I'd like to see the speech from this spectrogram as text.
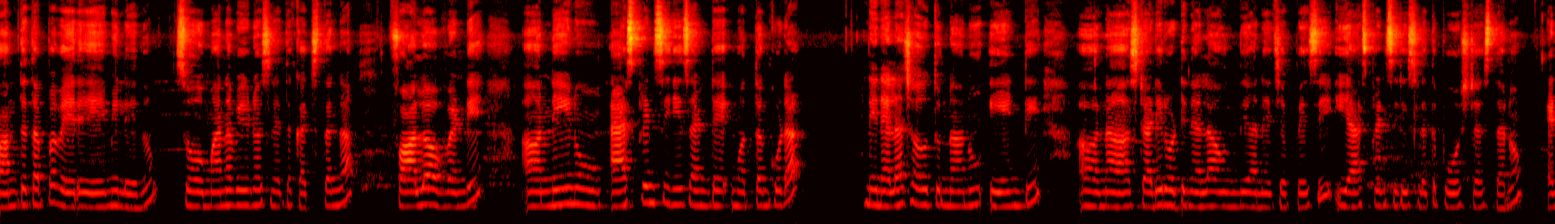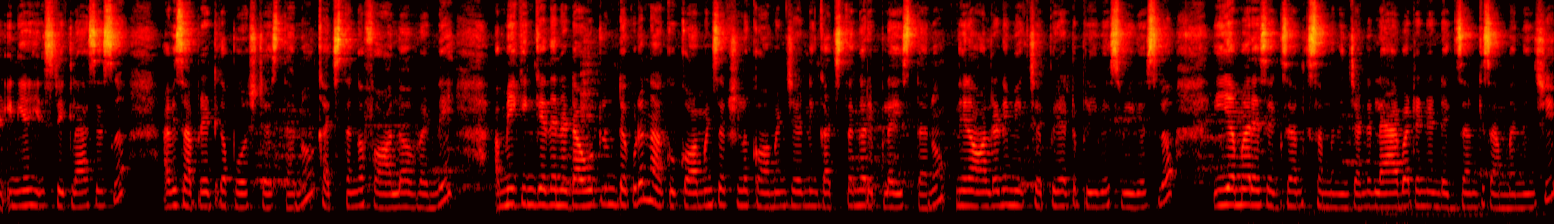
అంతే తప్ప వేరే ఏమీ లేదు. సో మన వీడియోస్ని అయితే ఖచ్చితంగా ఫాలో అవ్వండి. నేను యాస్పిరెంట్ సిరీస్ అంటే మొత్తం కూడా నేను ఎలా చదువుతున్నాను ఏంటి నా స్టడీ రొటీన్ ఎలా ఉంది అని చెప్పేసి ఈ ఆస్పిరెంట్ సిరీస్లో అయితే పోస్ట్ చేస్తాను. అండ్ ఇండియన్ హిస్టరీ క్లాసెస్ అవి సపరేట్గా పోస్ట్ చేస్తాను. ఖచ్చితంగా ఫాలో అవ్వండి. మీకు ఇంకేదైనా డౌట్లు ఉంటే కూడా నాకు కామెంట్ సెక్షన్లో కామెంట్ చేయండి. నేను ఖచ్చితంగా రిప్లై ఇస్తాను. నేను ఆల్రెడీ మీకు చెప్పినట్టు ప్రీవియస్ వీడియోస్లో ఈఎంఆర్ఎస్ ఎగ్జామ్కి సంబంధించి అంటే ల్యాబ్ అటెండెంట్ ఎగ్జామ్కి సంబంధించి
